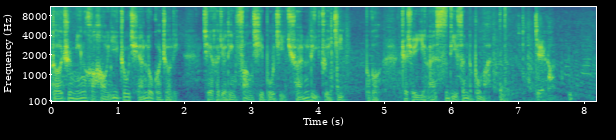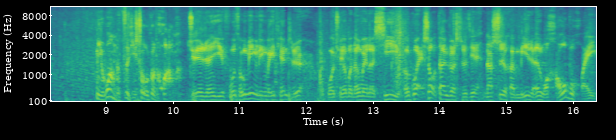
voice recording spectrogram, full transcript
得知明和号一周前路过这里，杰克决定放弃补给，全力追击。不过，这却引来斯蒂芬的不满。杰克，你忘了自己说过的话吗？军人以服从命令为天职，我绝不能为了蜥蜴和怪兽耽搁时间。那是很迷人，我毫不怀疑，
